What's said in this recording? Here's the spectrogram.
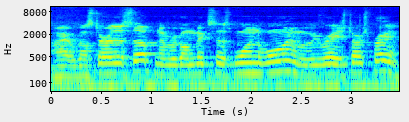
All right, we're gonna stir this up and then we're gonna mix this one to one and we'll be ready to start spraying.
